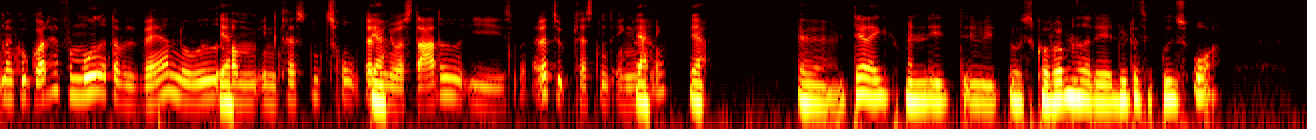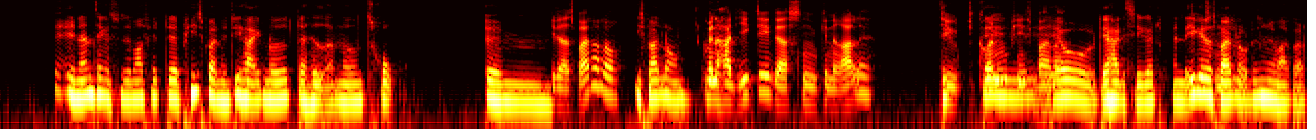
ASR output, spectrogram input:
man kunne godt have formodet, at der ville være noget Ja. ja. om en kristen tro, da Ja. ja. den jo er startet i sådan relativt kristent England, Ja. ikke? Øh, det er der ikke, men i, i, hos KFM hedder det lytter til Guds ord. En anden ting, jeg synes er meget fedt, det er, at pigebørnene, de har ikke noget, der hedder noget om tro. Øhm, I deres spejderlov. I spejlloven. Men har de ikke det i deres sådan, generelle... De, de, de grønne pigespejder? Jo, det har de sikkert, men ikke i deres spejllov, det synes jeg er meget godt.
